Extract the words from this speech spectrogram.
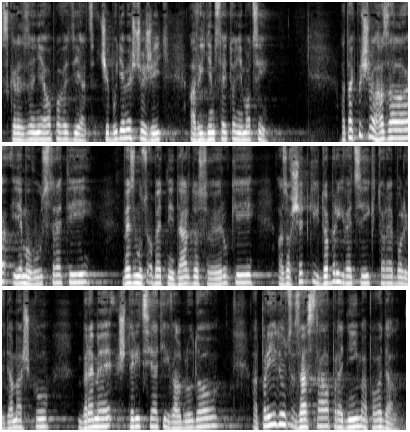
skrze neho povediac, či budem ešte žiť a výjdem z tejto nemoci. A tak prišiel Hazal jemu v ústretí, vezmúc obetný dar do svojej ruky a zo všetkých dobrých vecí, ktoré boli v Damašku, breme 40 veľblúdov a príduc zastal pred ním a povedal –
